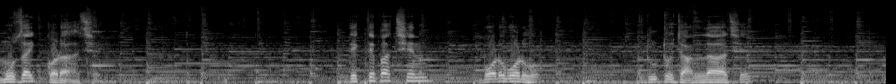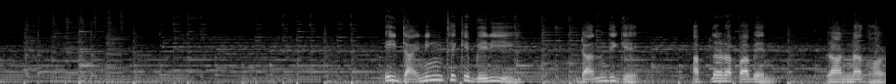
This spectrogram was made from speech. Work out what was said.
মোজাইক করা আছে। দেখতে পাচ্ছেন বড় বড় দুটো জানলা আছে। এই ডাইনিং থেকে বেরিয়েই ডান দিকে আপনারা পাবেন রান্নাঘর।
